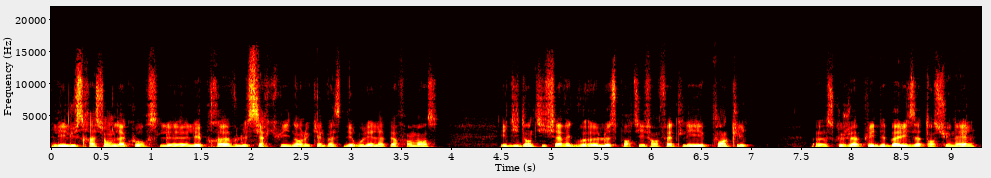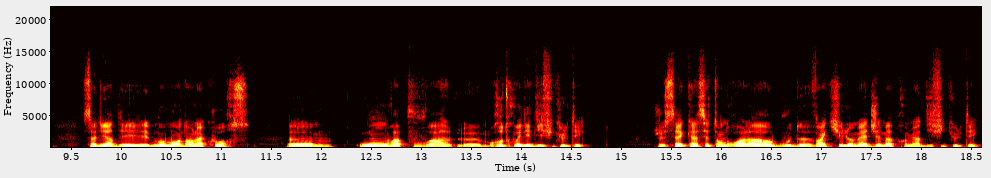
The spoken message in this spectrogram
l'illustration de la course, l'épreuve, le, circuit dans lequel va se dérouler la performance, et d'identifier avec le sportif, en fait, les points clés. Euh, ce que je vais appeler des balises attentionnelles, c'est-à-dire des moments dans la course où on va pouvoir retrouver des difficultés. Je sais qu'à cet endroit-là, au bout de 20 km, j'ai ma première difficulté.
